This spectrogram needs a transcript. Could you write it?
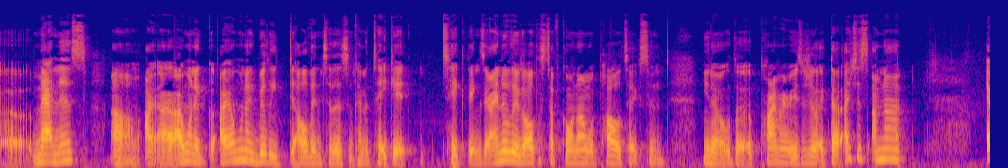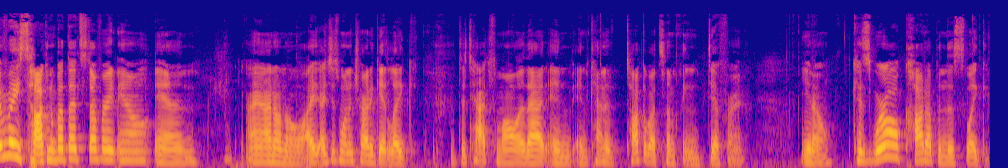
uh, madness. Um, I want to I want to really delve into this and kind of take it take things there. I know there's all the stuff going on with politics and you know the primaries and shit like that. I just I'm not everybody's talking about that stuff right now, and I, I don't know. I, I just want to try to get like detached from all of that and and kind of talk about something different, you know, because we're all caught up in this like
